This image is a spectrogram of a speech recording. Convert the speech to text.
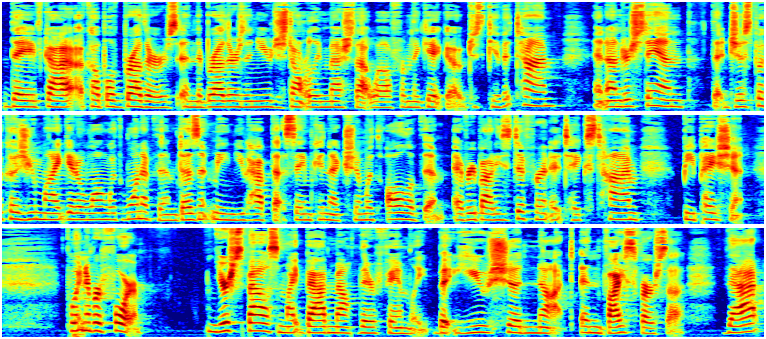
they've got a couple of brothers, and the brothers and you just don't really mesh that well from the get go. Just give it time and understand that just because you might get along with one of them doesn't mean you have that same connection with all of them. Everybody's different, it takes time. Be patient. Point number four your spouse might badmouth their family, but you should not, and vice versa. That,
